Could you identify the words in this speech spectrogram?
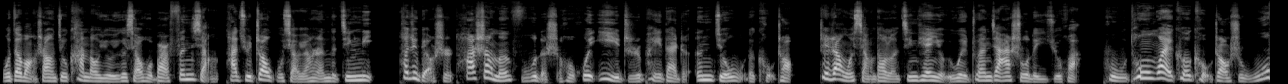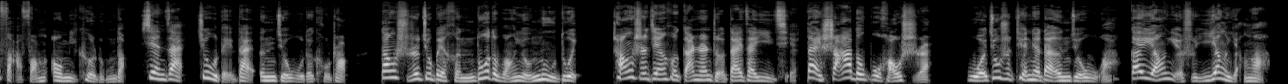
我在网上就看到有一个小伙伴分享他去照顾小洋人的经历。他就表示，他上门服务的时候会一直佩戴着 N95 的口罩，这让我想到了今天有一位专家说的一句话：普通外科口罩是无法防奥密克戎的，现在就得戴 N95 的口罩。当时就被很多的网友怒怼，长时间和感染者待在一起，戴啥都不好使。我就是天天戴 N95 啊，该阳也是一样阳啊。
